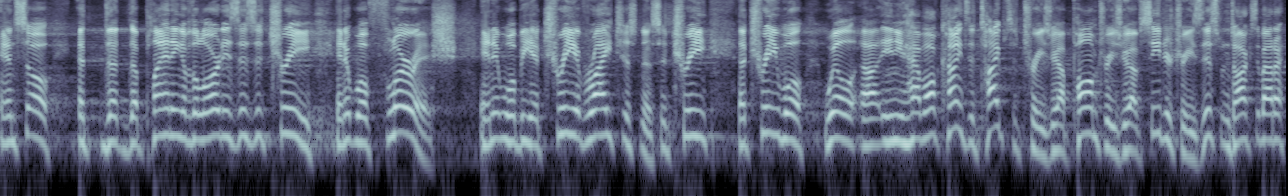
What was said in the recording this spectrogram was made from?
And so uh, the, the planting of the Lord is as a tree, and it will flourish and it will be a tree of righteousness. A tree, a tree will, will uh, and you have all kinds of types of trees. You have palm trees, you have cedar trees. This one talks about a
